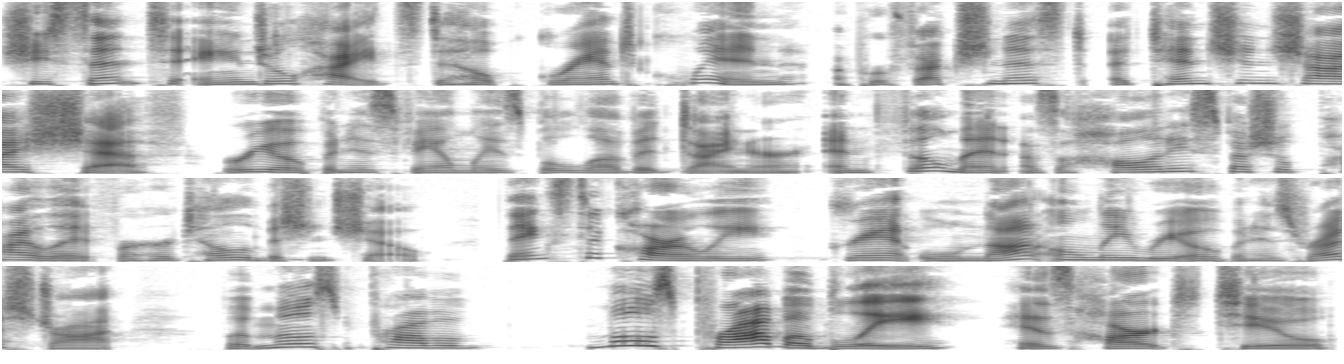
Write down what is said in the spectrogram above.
She's sent to Angel Heights to help Grant Quinn, a perfectionist, attention shy chef, reopen his family's beloved diner and film it as a holiday special pilot for her television show. Thanks to Carly, Grant will not only reopen his restaurant, but most probably most probably his heart too.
